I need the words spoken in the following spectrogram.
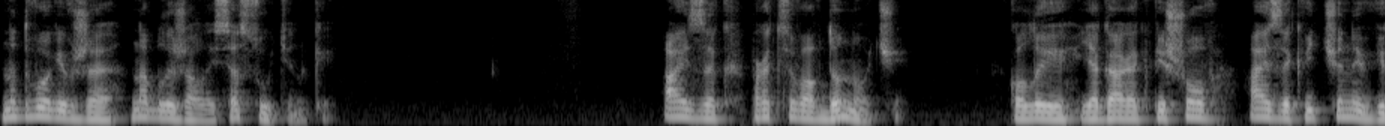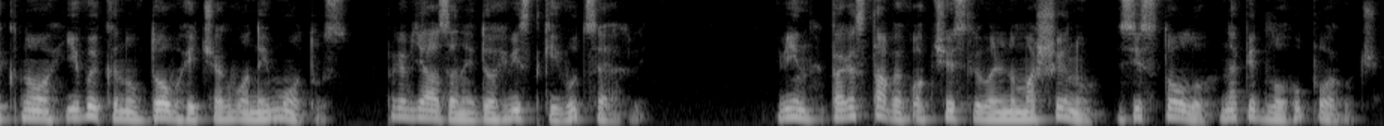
на дворі вже наближалися сутінки. Айзек працював до ночі. Коли Ягарик пішов, Айзек відчинив вікно і викинув довгий червоний мотус, прив'язаний до гвістків у цеглі. Він переставив обчислювальну машину зі столу на підлогу поруч.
